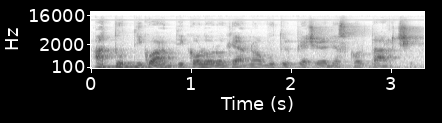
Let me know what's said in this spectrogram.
a tutti quanti coloro che hanno avuto il piacere di ascoltarci.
